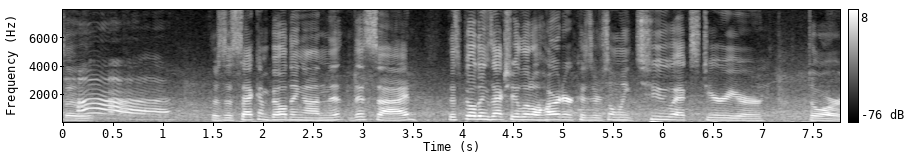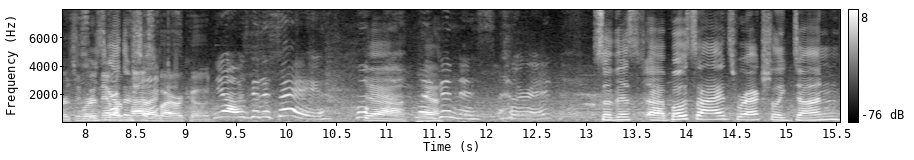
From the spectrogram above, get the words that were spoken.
So- Aha! There's a second building on thi- this side. This building's actually a little harder because there's only two exterior doors, This whereas has the other side. fire code. yeah, I was gonna say. Yeah, My yeah. goodness. All right. So this, uh, both sides were actually done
